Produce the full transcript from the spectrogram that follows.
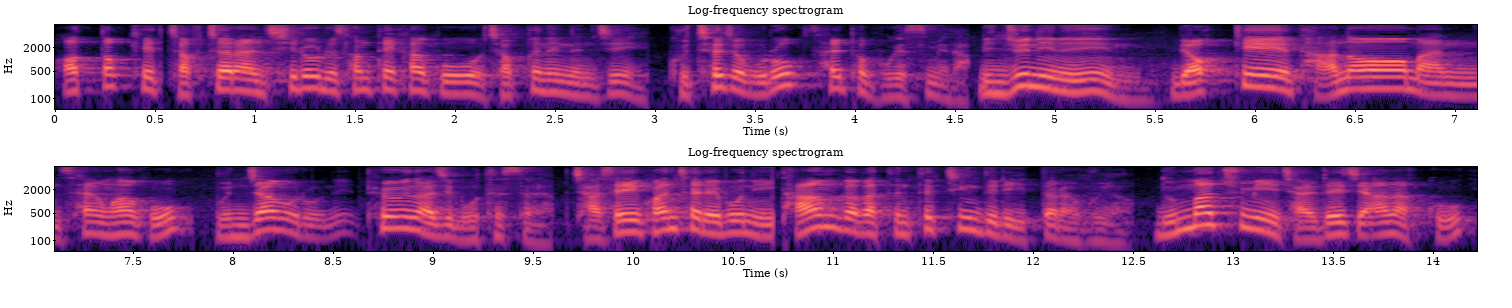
어떻게 적절한 치료를 선택하고 접근했는지 구체적으로 살펴보겠습니다. 민준이는 몇 개의 단어만 사용하고 문장으로는 표현하지 못했어요. 자세히 관찰해보니 다음과 같은 특징들이 있더라고요. 눈 맞춤이 잘 되지 않았고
